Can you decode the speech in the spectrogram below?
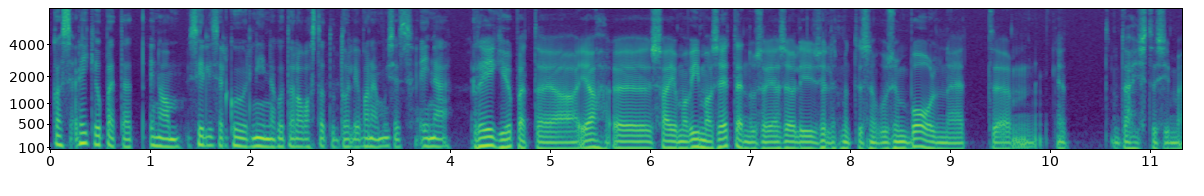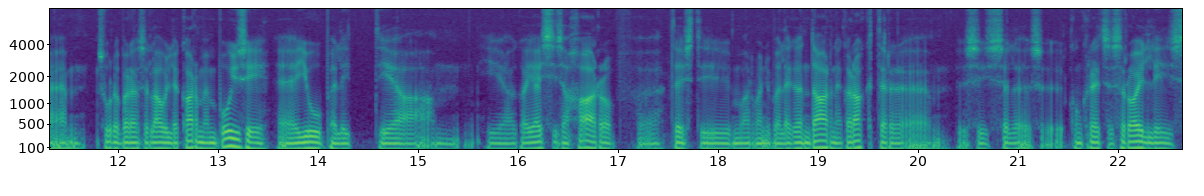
kas reigiõpetajat enam sellisel kujul, nii nagu ta lavastatud oli Vanemuises, ei näe? reigiõpetaja jah, sai oma viimase etenduse ja see oli selles mõttes nagu sümboolne, et, et tähistasime suurepärase laulja Karmen Puisi juubelit ja, ja ka Jassi Zahharov, tõesti, ma arvan, juba legendaarne karakter, siis selles konkreetses rollis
